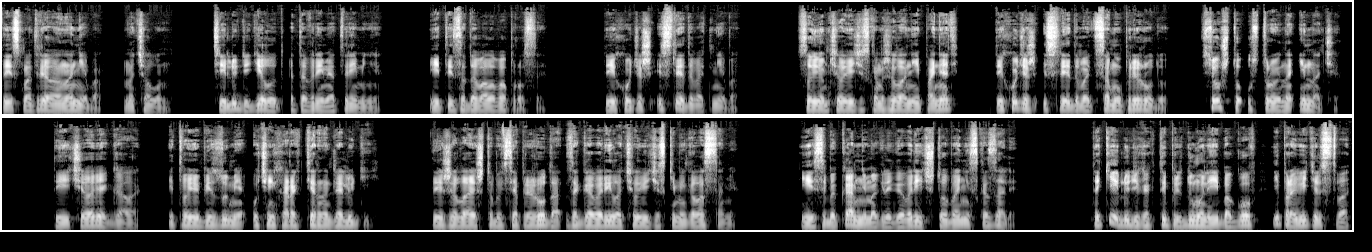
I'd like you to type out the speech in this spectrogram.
«Ты смотрела на небо», — начал он. «Все люди делают это время от времени. И ты задавала вопросы. Ты хочешь исследовать небо. В своем человеческом желании понять, ты хочешь исследовать саму природу, все, что устроено иначе. Ты человек, Гала, и твое безумие очень характерно для людей. Ты желаешь, чтобы вся природа заговорила человеческими голосами. Если бы камни могли говорить, что бы они сказали? Такие люди, как ты, придумали и богов, и правительства,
